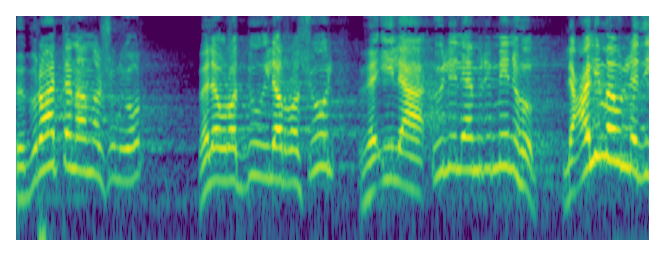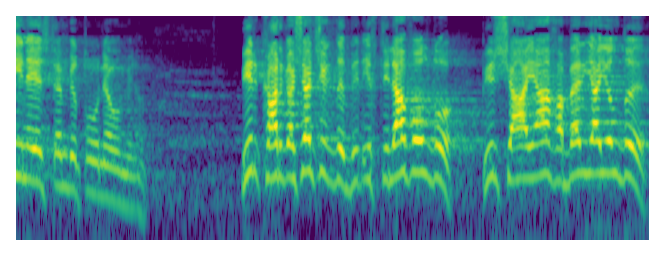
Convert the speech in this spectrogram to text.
Öbür ayetten anlaşılıyor ve lev raddu ila rasul ve ila ulil emri minhum le'alimehullezine yestenbitunehu minhum bir kargaşa çıktı, bir ihtilaf oldu, bir şaya haber yayıldı,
